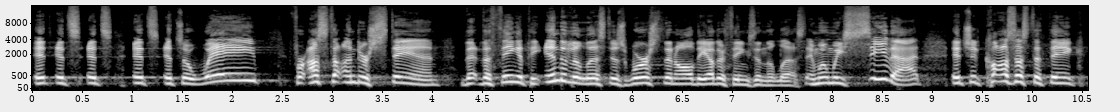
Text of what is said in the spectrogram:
it, it's, it's, it's, it's a way for us to understand that the thing at the end of the list is worse than all the other things in the list. And when we see that, it should cause us to think,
